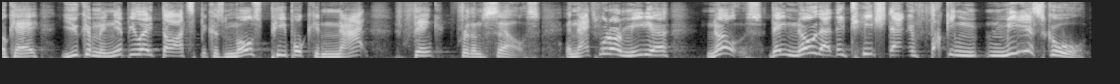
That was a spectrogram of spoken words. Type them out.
Okay? You can manipulate thoughts because most people cannot think for themselves. And that's what our media knows. They know that. They teach that in fucking media school,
